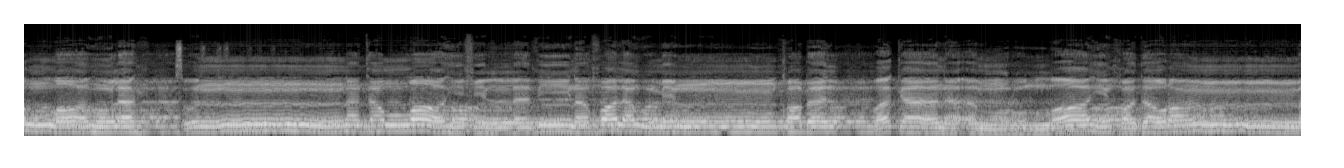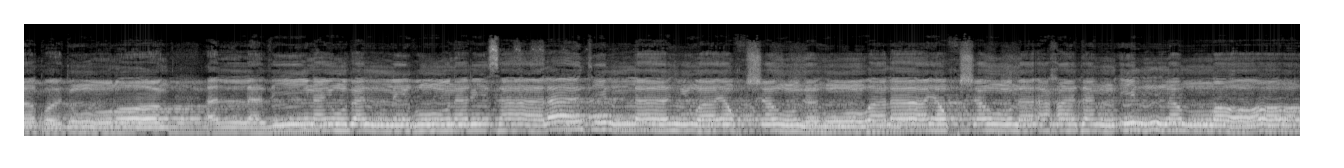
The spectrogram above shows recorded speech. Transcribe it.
الله له سنة الله في الذين خلوا من قبل وكان أمر الله قدرا مقدورا. الذين يبلغون رسالات الله ويخشونه ولا يخشون أحدا إلا الله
